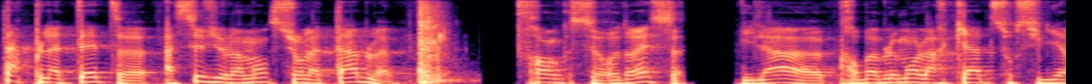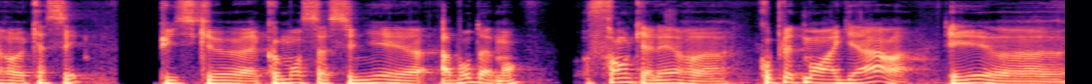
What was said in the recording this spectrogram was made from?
tape la tête assez violemment sur la table. Frank se redresse. Il a euh, probablement l'arcade sourcilière euh, cassée, puisqu'elle commence à saigner euh, abondamment. Frank a l'air euh, complètement hagard et euh,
